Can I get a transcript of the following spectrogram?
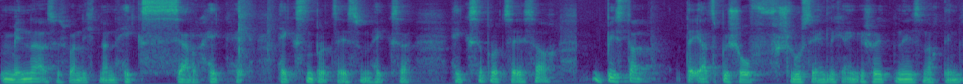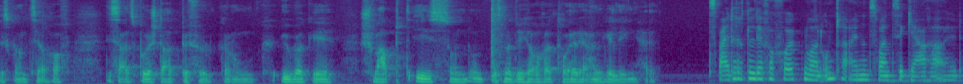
Männer, also es war nicht nur ein Hexer, Hexenprozess und Hexer, Hexerprozess auch, bis dann der Erzbischof schlussendlich eingeschritten ist, nachdem das Ganze auch auf die Salzburger Stadtbevölkerung übergeschwappt ist und, und das ist natürlich auch eine teure Angelegenheit. Zwei Drittel der Verfolgten waren unter 21 Jahre alt.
